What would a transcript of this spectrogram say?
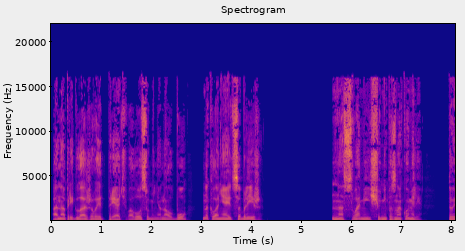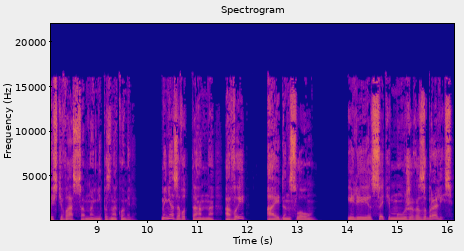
Она приглаживает прядь волос у меня на лбу, наклоняется ближе. Нас с вами еще не познакомили, то есть вас со мной не познакомили. Меня зовут Танна, а вы — Айден Слоун. Или с этим мы уже разобрались?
